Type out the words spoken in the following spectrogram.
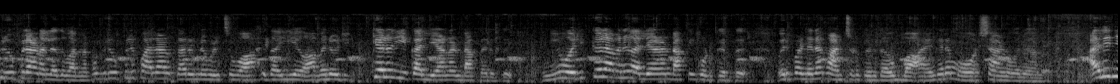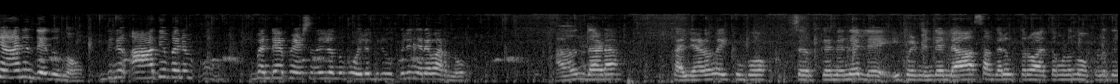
ഗ്രൂപ്പിലാണല്ലോ അത് പറഞ്ഞത്. അപ്പൊ ഗ്രൂപ്പിൽ പല ആൾക്കാരും എന്നെ വിളിച്ചു വാഹിദ് അയ്യോ അവൻ ഒരിക്കലും ഈ കല്യാണം ഉണ്ടാക്കരുത്. നീ ഒരിക്കലും അവന് കല്യാണം ഉണ്ടാക്കി കൊടുക്കരുത്. ഒരു പെണ്ണിനെ കാണിച്ചു കൊടുക്കരുത്. അത് ഭയങ്കര മോശമാണ് ഓനാണ് അതിൽ ഞാൻ എന്ത് ചെയ്തെന്നോ ഇതിന് ആദ്യം ഇവനും ഇവന്റെ ഒന്ന് പോയില്ല ഗ്രൂപ്പിൽ ഇങ്ങനെ പറഞ്ഞു. അതെന്താടാ? കല്യാണം കഴിക്കുമ്പോൾ ചെറുക്കനല്ലേ ഈ പെണ്ണിന്റെ എല്ലാ സകല ഉത്തരവാദിത്തങ്ങളും നോക്കണത്?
